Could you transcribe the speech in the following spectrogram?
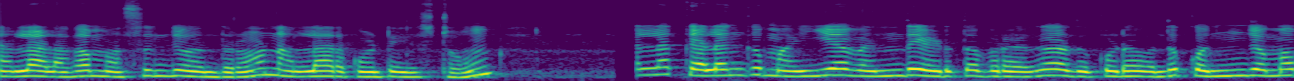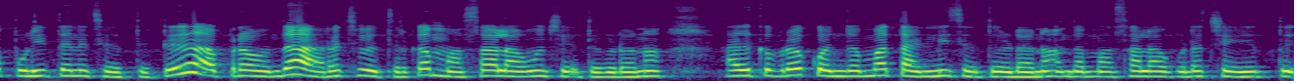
நல்லா அழகாக மசிஞ்சு வந்துடும் நல்லாயிருக்கும் டேஸ்ட்டும். நல்லா கிழங்கு மைய வெந்து எடுத்த பிறகு அது கூட வந்து கொஞ்சமாக புளித்தண்ணி சேர்த்துட்டு அப்புறம் வந்து அரைச்சி வச்சுருக்க மசாலாவும் சேர்த்துக்கிடணும். அதுக்கப்புறம் கொஞ்சமாக தண்ணி சேர்த்துக்கிடணும். அந்த மசாலா கூட சேர்த்து.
